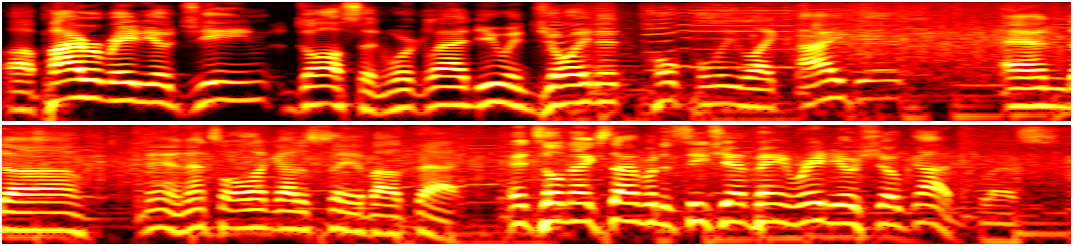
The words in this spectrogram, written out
Uh, Pirate Radio, Jean Dawson. We're glad you enjoyed it, hopefully, like I did. And uh, man, that's all I got to say about that. Until next time for the Steve Champagne Radio Show, God bless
